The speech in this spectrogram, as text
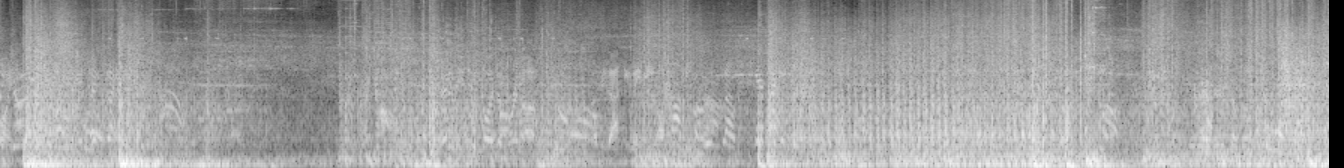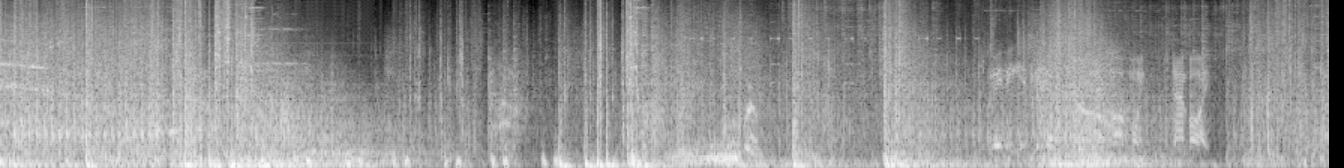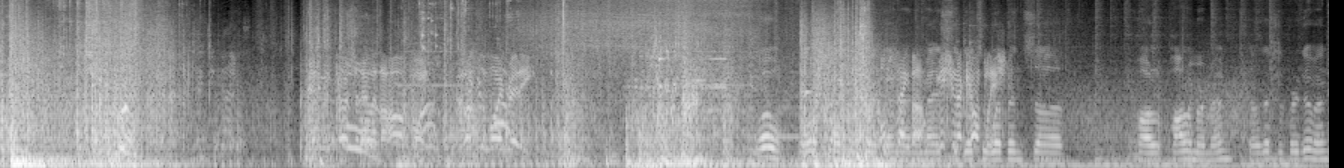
point. All Saber, mission accomplished. Weapons, uh, poly polymer, man. That was actually pretty good, man.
